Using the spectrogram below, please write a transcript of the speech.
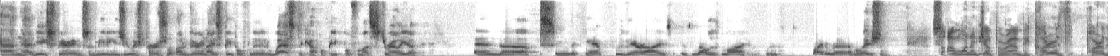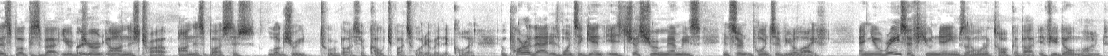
hadn't had the experience of meeting a Jewish person. A lot of very nice people from the Midwest, a couple people from Australia, and uh, seeing the camp through their eyes as well as mine was quite a revelation. So I want to jump around because part of this book is about your Please. journey on this trial on this bus, this luxury tour bus or coach bus, whatever they call it. And part of that is once again is just your memories in certain points of your life. And you raise a few names I want to talk about, if you don't mind.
